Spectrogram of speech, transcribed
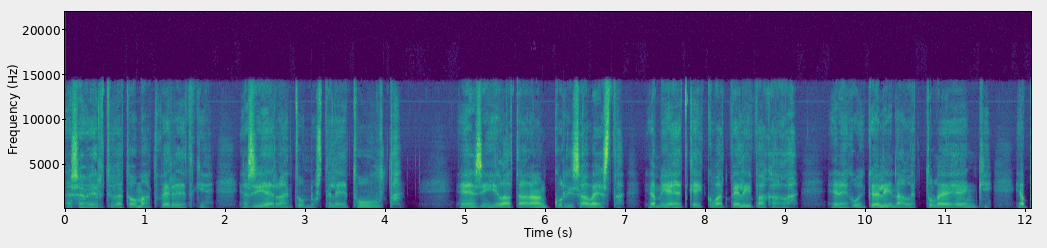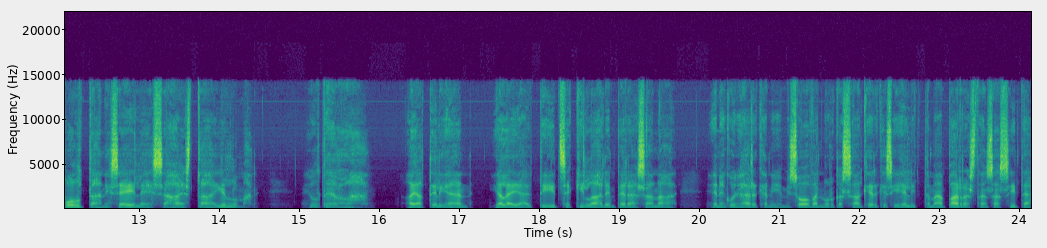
Tässä vertyvät omat veretkin ja sierain tunnustelee tuulta. Ensin hilataan ankkuri savesta ja miehet keikkuvat pelipakalla, ennen kuin kölinalle tulee henki ja pultaani seileissä haistaa ilman. Jutellaan, ajatteli hän ja läjäytti itsekin Lahden perän sanaan, ennen kuin Härkäniemi sohvan nurkassaan kerkesi helittämään parrastansa sitä,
